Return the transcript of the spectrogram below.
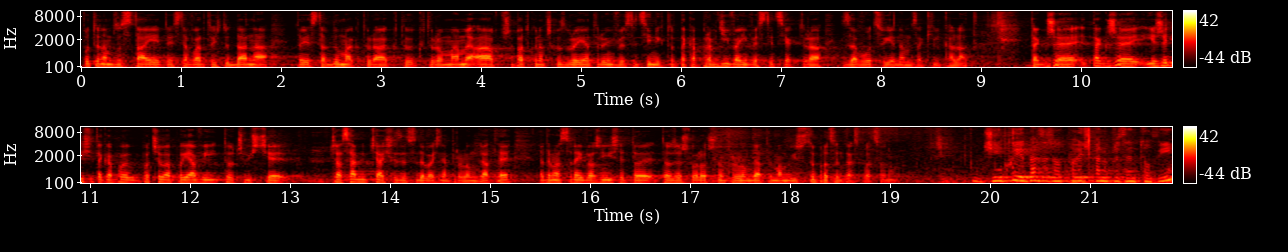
bo to nam zostaje, to jest ta wartość dodana, to jest ta duma, która, któ- którą mamy, a w przypadku na przykład zbrojenia inwestycyjnych to taka prawdziwa inwestycja, która zaowocuje nam za kilka lat. Także, także jeżeli się taka po- potrzeba pojawi, to oczywiście czasami trzeba się zdecydować na prolongatę, natomiast co najważniejsze, to, to zeszłoroczną prolongatę mamy już w 100% spłaconą. Dziękuję bardzo za odpowiedź panu prezydentowi.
